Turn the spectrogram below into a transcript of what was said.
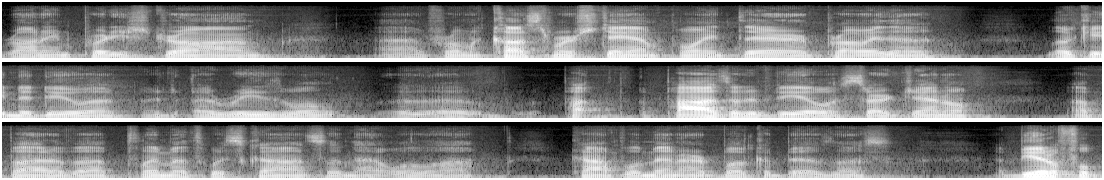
running pretty strong. From a customer standpoint, there probably the looking to do a, a, a reasonable, a, a, positive deal with Sargento up out of uh, Plymouth, Wisconsin. That will uh, complement our book of business. A beautiful,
